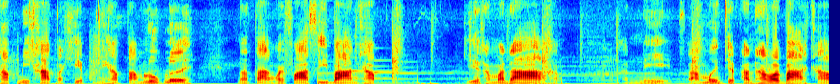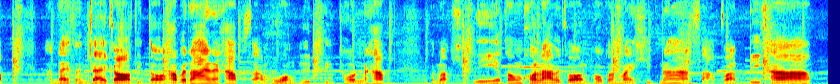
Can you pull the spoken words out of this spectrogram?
ครับ มีขาดตะเข็บนี่ครับตามรูปเลย หน้าต่างไฟฟ้า 4 บานครับ เกียร์ธรรมดาครับคันนี้ 37,500 บาทครับ ท่านใดสนใจก็ติดต่อเข้าไปได้นะครับสามห่วงอึดถึกทนนะครับสำหรับคลิปนี้ก็ต้องขอลาไปก่อนพบกันใหม่คลิปหน้าสวัสดีครับ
